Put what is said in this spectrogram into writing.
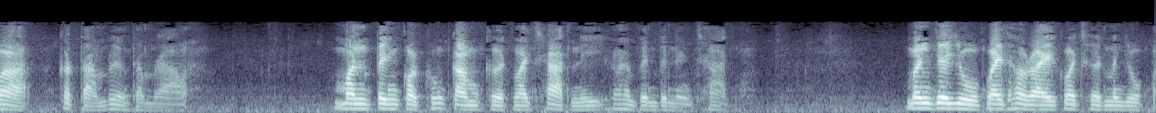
ว่าก็ตามเรื่องตำราว มันเป็นกฎคุ้มกรรมเกิดมาชาตินี้ก็ให้เป็นเป็นหนึ่งชาติ มันจะอยู่ไปเท่าไรก็เชิญมันอยู่ไป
